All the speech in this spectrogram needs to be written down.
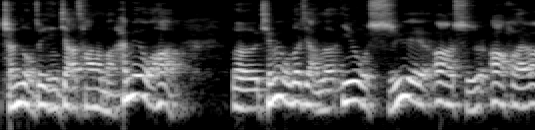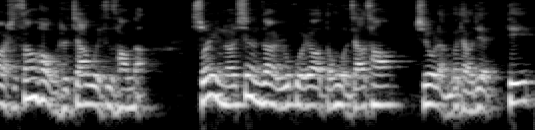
陈总最近加仓了吗？还没有哈。呃，前面我都讲了，因为我十月二十二号还是二十三号我是加过一次仓的，所以呢，现在如果要等我加仓，只有两个条件：第一，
